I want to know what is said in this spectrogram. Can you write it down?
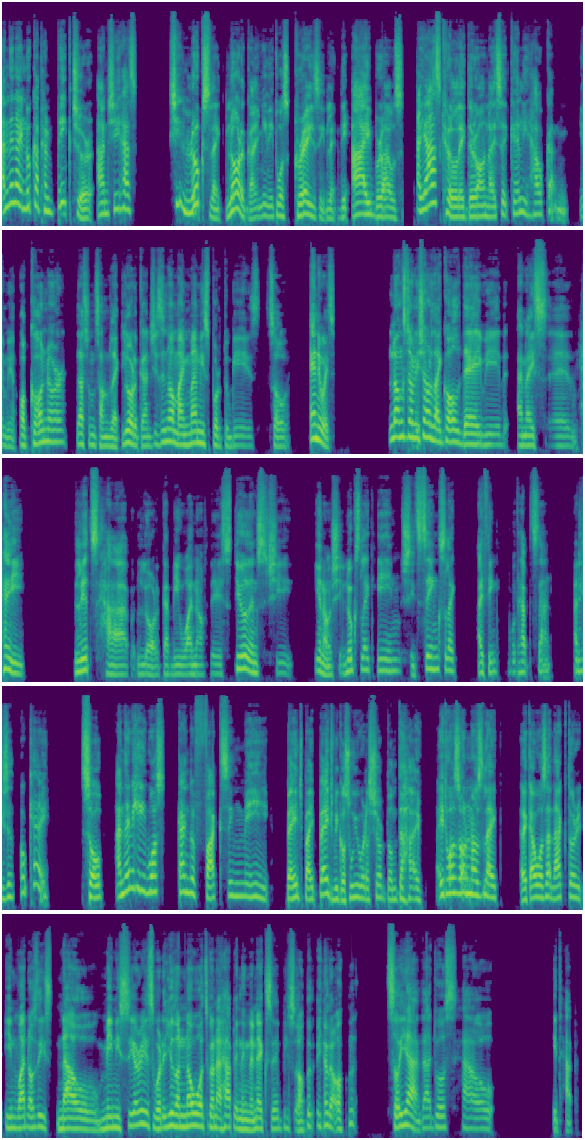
And then I look at her picture and she has, she looks like Lorca. I mean, it was crazy. Like the eyebrows. I asked her later on, I said, Kelley, how come you mean O'Connor doesn't sound like Lorca? And she said, no, my mom is Portuguese. So, anyways, long story short, I called David and I said, hey, let's have Lorca be one of the students. She, you know, she looks like him. She sings like I think would have sung. And he said, okay. So, and then he was kind of faxing me page by page because we were short on time. It was almost like like I was an actor in one of these now mini series where you don't know what's going to happen in the next episode, you know. So yeah, that was how it happened.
